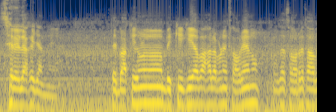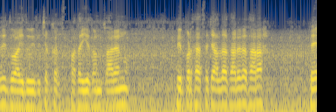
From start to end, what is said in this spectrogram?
ਸਿਰੇ ਲਾ ਕੇ ਜਾਂਦੇ ਆ। ਤੇ ਬਾਕੀ ਹੁਣ ਵਿੱਕੀ ਗਿਆ ਵਾ ਹਾਲ ਆਪਣੇ ਸਹੁਰਿਆਂ ਨੂੰ, ਉਹਦਾ ਸਹੁਰੇ ਸਾਹਿਬ ਦੀ ਦਵਾਈ ਦੂਈ ਦੇ ਚੱਕਰ ਪਤਾ ਹੀ ਹੈ ਤੁਹਾਨੂੰ ਸਾਰਿਆਂ ਨੂੰ। ਵੀ ਪ੍ਰੋਸੈਸ ਚੱਲਦਾ ਸਾਰੇ ਦਾ ਸਾਰਾ। ਤੇ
